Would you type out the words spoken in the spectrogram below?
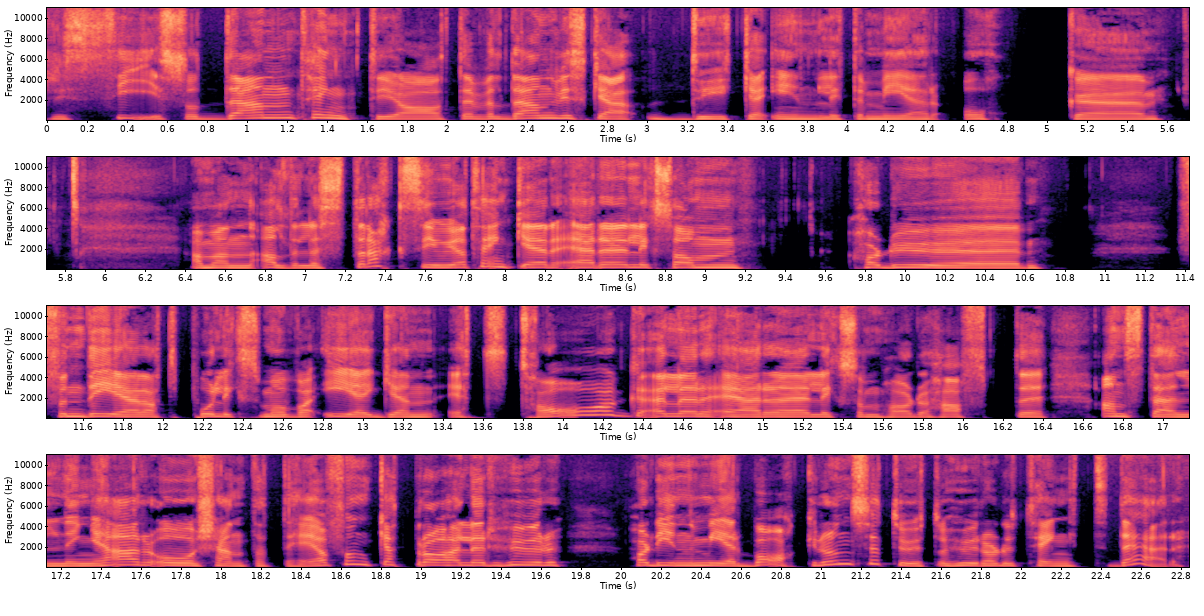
Precis, och den tänkte jag att det är väl den vi ska dyka in lite mer och eh, ja, men alldeles strax i. Och jag tänker, är det liksom, har du eh, funderat på liksom att vara egen ett tag eller är det liksom, har du haft eh, anställningar och känt att det har funkat bra? Eller hur har din mer bakgrund sett ut och hur har du tänkt där?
